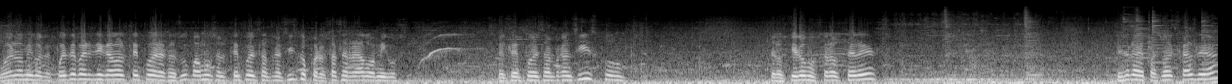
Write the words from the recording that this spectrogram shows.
Bueno amigos, después de haber llegado al templo de la Sanzú, vamos al templo de San Francisco, pero está cerrado amigos. El templo de San Francisco. Se los quiero mostrar a ustedes. Esa es la de Pasó Alcalde, ¿ah?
